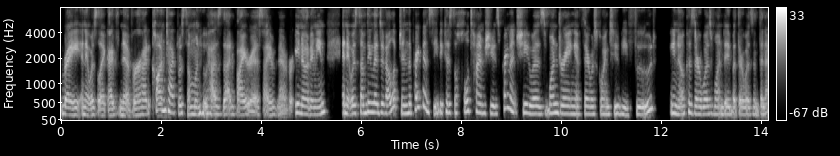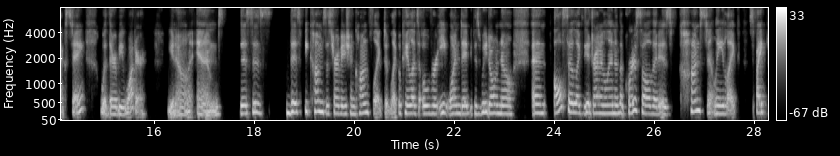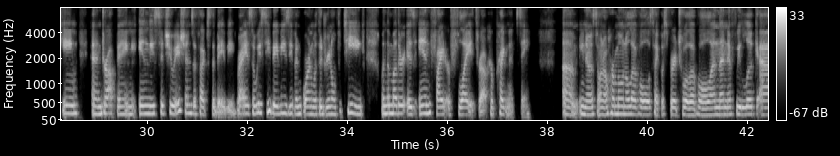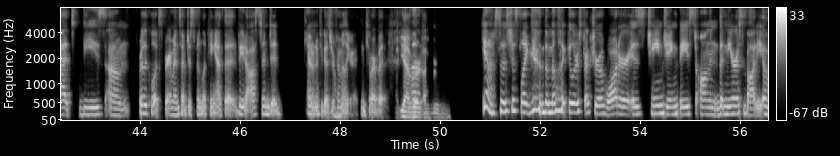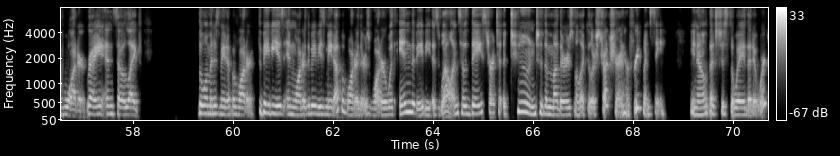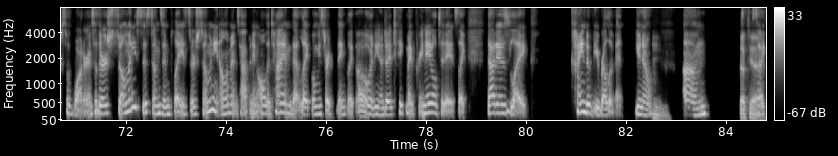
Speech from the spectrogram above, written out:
right? And it was like, I've never had contact with someone who has that virus. I've never, you know what I mean? And it was something that developed in the pregnancy because the whole time she was pregnant, she was wondering if there was going to be food, you know, because there was one day, but there wasn't the next day. Would there be water, you know? And this is, this becomes a starvation conflict of like, okay, let's overeat one day because we don't know. And also, like the adrenaline and the cortisol that is constantly like spiking and dropping in these situations affects the baby, right? So we see babies even born with adrenal fatigue when the mother is in fight or flight throughout her pregnancy. Um, you know, so on a hormonal level, psychospiritual level. And then if we look at these um, really cool experiments I've just been looking at that Veda Austin did. I don't know if you guys are uh-huh. familiar. I think you are, but yeah, I've heard. Um, I've heard yeah, so it's just like the molecular structure of water is changing based on the nearest body of water, right? And so, like, the woman is made up of water, the baby is in water, the baby is made up of water, there's water within the baby as well. And so they start to attune to the mother's molecular structure and her frequency. You know, that's just the way that it works with water. And so there are so many systems in place. There's so many elements happening all the time that, like, when we start to think, like, oh, and you know, did I take my prenatal today? It's like, that is like kind of irrelevant, you know? Mm. Um, that's yeah. So, yeah.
